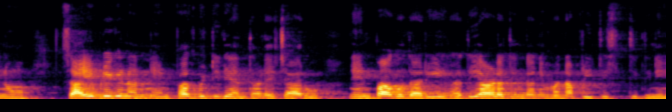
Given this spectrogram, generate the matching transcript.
ಏನು ಸಾಹೇಬ್ರಿಗೆ ನನ್ನ ನೆನಪಾಗ್ಬಿಟ್ಟಿದೆ ಅಂತಾಳೆ ಚಾರು. ನೆನಪಾಗೋದಾರಿ, ಹೃದಯಾಳದಿಂದ ನಿಮ್ಮನ್ನು ಪ್ರೀತಿಸ್ತಿದ್ದೀನಿ.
